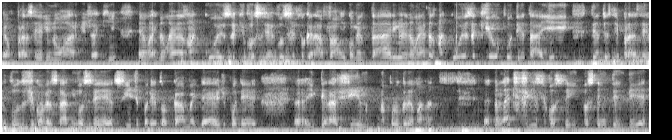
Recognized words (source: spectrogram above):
é um prazer enorme, já que é, não é a mesma coisa que você, você gravar um comentário, não é a mesma coisa que eu poder estar tá aí tendo esse prazer todo de conversar com você, assim, de poder trocar uma ideia, de poder uh, interagir no, programa. Né? Não é difícil você, você entender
